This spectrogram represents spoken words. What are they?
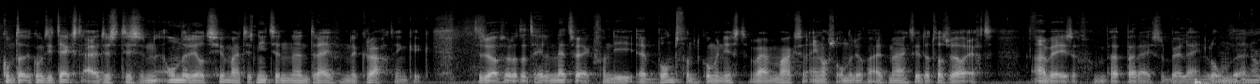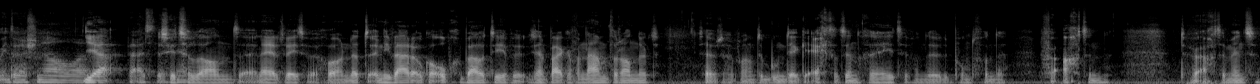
komt, dat, komt die tekst uit. Dus het is een onderdeeltje, maar het is niet een, eh, drijvende kracht, denk ik. Het is wel zo dat het hele netwerk van die bond van communisten, waar Marx een Engels onderdeel van uitmaakte, dat was wel echt aanwezig. Van Pa- Parijs tot Berlijn, Londen. enorm internationaal eh, Ja, bij uitstek. ja. Zwitserland, eh, nee, dat weten we gewoon. Dat, en die waren ook al opgebouwd, die, hebben, die zijn een paar keer van naam veranderd. Ze hebben ze gewoon de Boendeke Echteten geheten, van de, de bond van de verachten, de verachte mensen.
